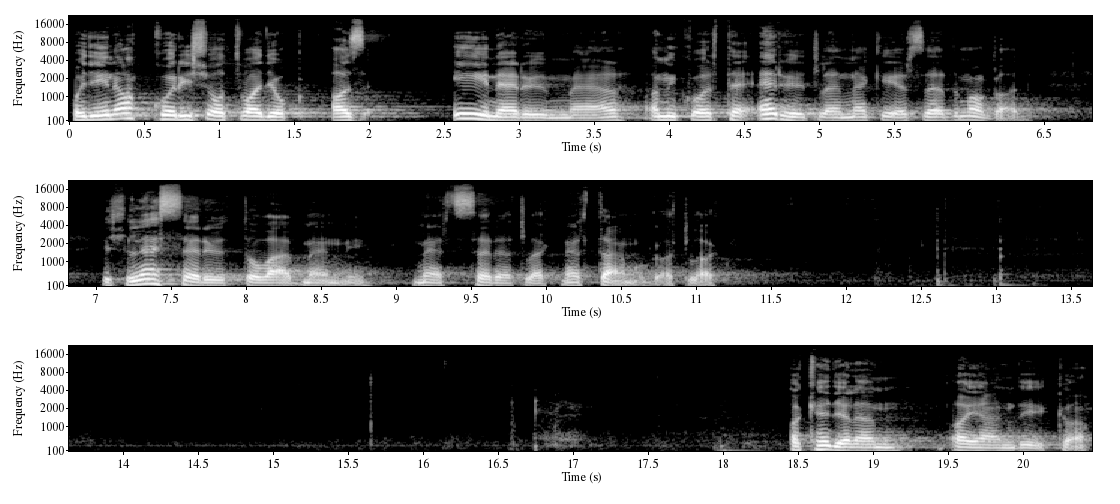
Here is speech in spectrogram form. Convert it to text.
Hogy én akkor is ott vagyok az én erőmmel, amikor te erőtlennek érzed magad. És lesz erőt tovább menni, mert szeretlek, mert támogatlak. A kegyelem ajándéka.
